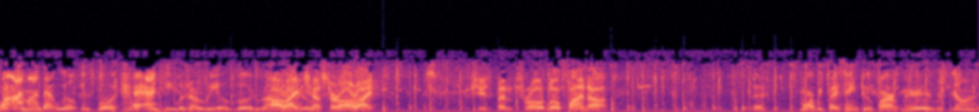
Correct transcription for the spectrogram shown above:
Well, I mind that Wilkins boy, and he was a real good rider. All right, too. Chester, all right. She's been throwed. We'll find out. Morby place ain't too far from here, is it, Mr. Dillon?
